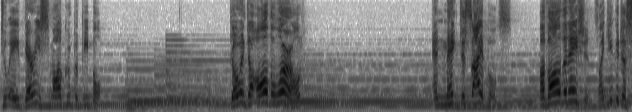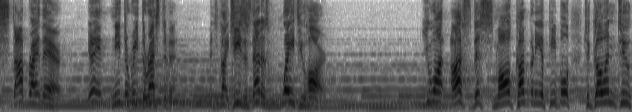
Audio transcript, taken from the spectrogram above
to a very small group of people? Go into all the world and make disciples of all the nations. Like, you could just stop right there. You don't need to read the rest of it. And be like, Jesus, that is way too hard. You want us, this small company of people, to go into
